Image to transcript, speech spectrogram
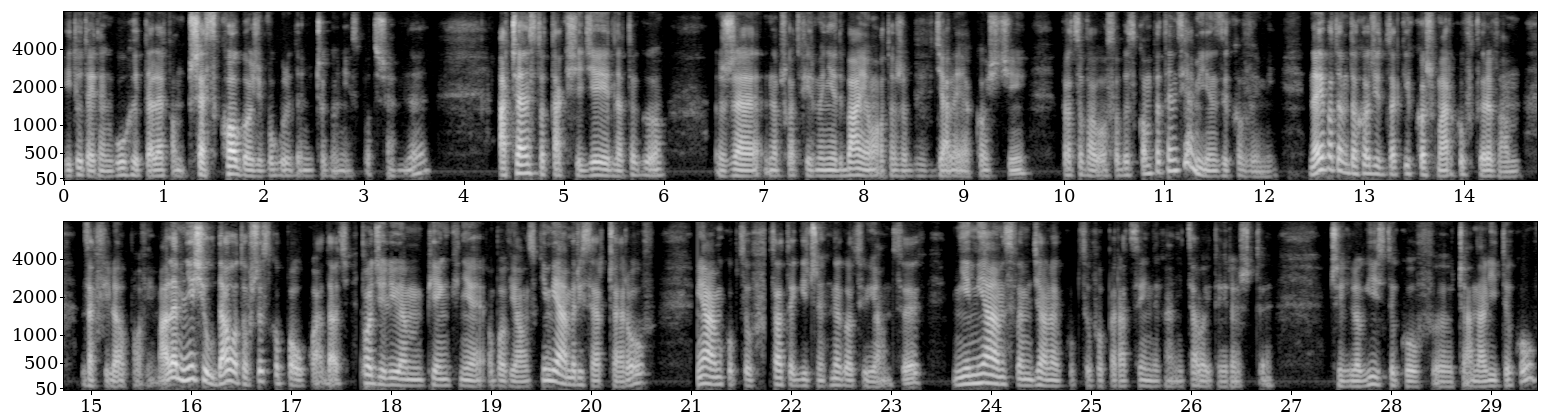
I tutaj ten głuchy telefon przez kogoś w ogóle do niczego nie jest potrzebny. A często tak się dzieje, dlatego że na przykład firmy nie dbają o to, żeby w dziale jakości pracowały osoby z kompetencjami językowymi. No i potem dochodzi do takich koszmarków, które Wam za chwilę opowiem. Ale mnie się udało to wszystko poukładać. Podzieliłem pięknie obowiązki. Miałem researcherów, miałem kupców strategicznych, negocjujących. Nie miałem w swoim dziale kupców operacyjnych ani całej tej reszty, czyli logistyków y, czy analityków.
